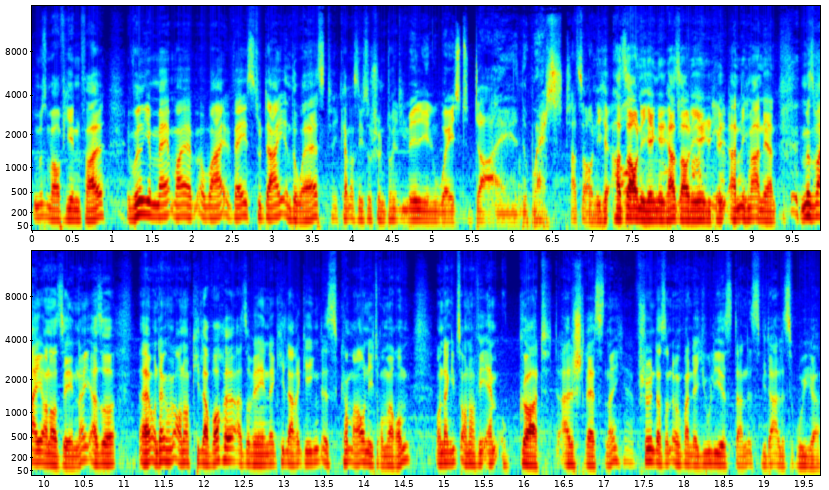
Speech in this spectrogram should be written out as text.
Müssen wir auf jeden Fall. William Ways to Die in the West. Ich kann das nicht so schön durch million ways to die in the West. Hast du auch nicht, hast auch nicht hingekriegt. Hast auch nicht hingekriegt. Nicht mal annähern. Müssen wir eigentlich auch noch sehen. Ne? Also, äh, und dann kommt auch noch Kieler Woche. Also wer in der Kieler Gegend ist, kommt man auch nicht drum herum. Und dann gibt es auch noch WM. Oh Gott, alles Stress. Ne? Schön, dass dann irgendwann der Juli ist, dann ist wieder alles ruhiger.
